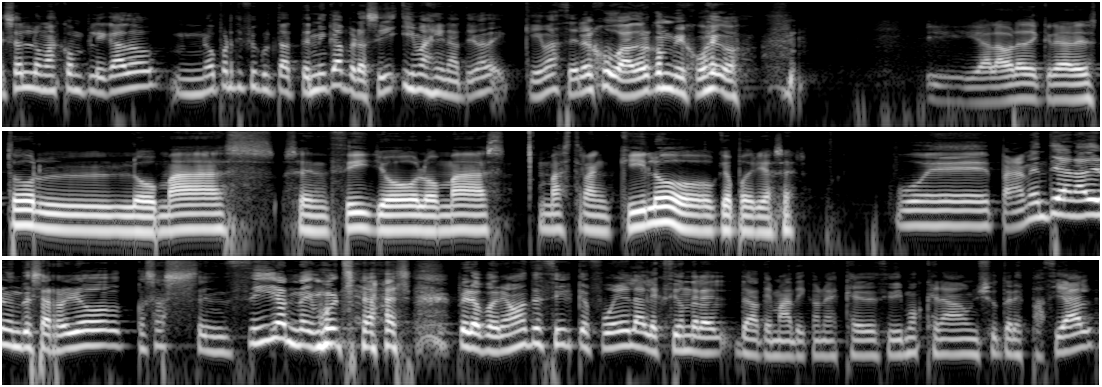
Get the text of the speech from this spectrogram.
Eso es lo más complicado, no por dificultad técnica, pero sí imaginativa de qué va a hacer el jugador con mi juego. Y a la hora de crear esto, lo más sencillo, lo más más tranquilo qué podría ser? Pues para mí a nadie en un desarrollo cosas sencillas no hay muchas, pero podríamos decir que fue la elección de la, temática, ¿no? Es que decidimos que era un shooter espacial,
